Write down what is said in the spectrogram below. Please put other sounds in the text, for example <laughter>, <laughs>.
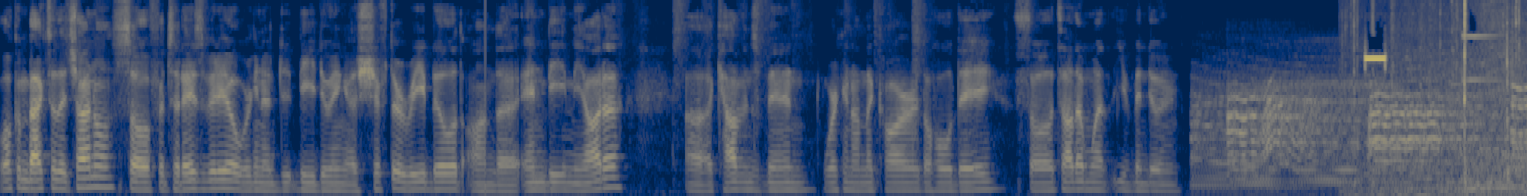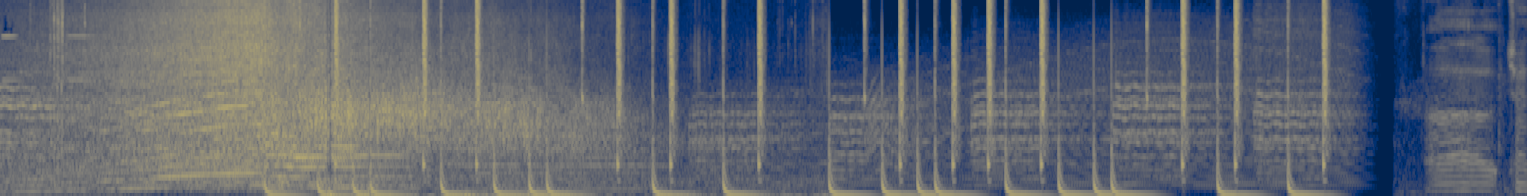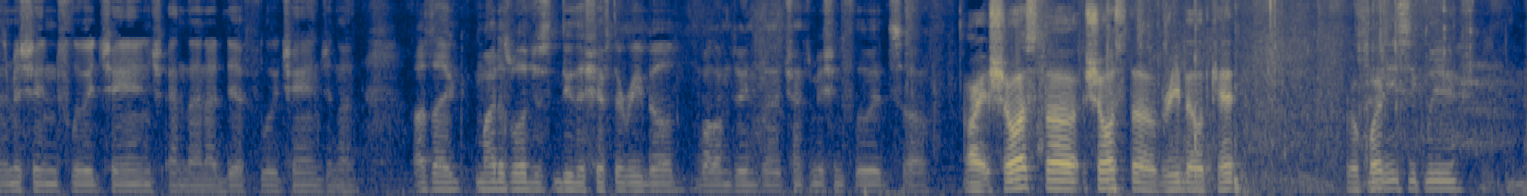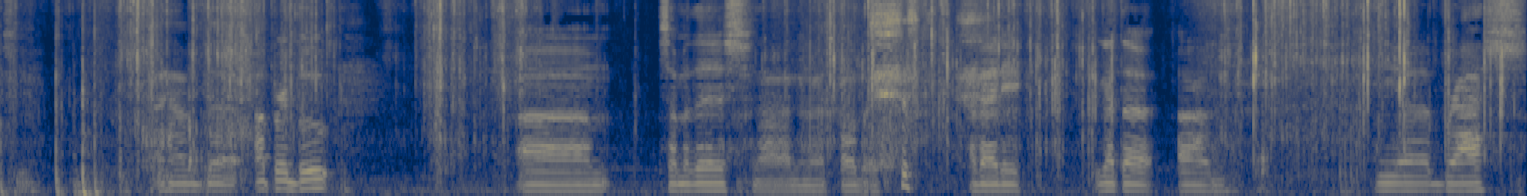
Welcome back to the channel. So for today's video, we're going to be doing a shifter rebuild on the NB Miata. Uh, Calvin's been working on the car the whole day. So tell them what you've been doing. Transmission fluid change and then a diff fluid change and then I was like, might as well just do the shifter rebuild while I'm doing the transmission fluid. So All right, show us the show us the rebuild kit real So quick. basically, let me see. I have the upper boot. Um, some of this. No, I don't know what it's called, but <laughs> I've had it. We got the um the uh, brass.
